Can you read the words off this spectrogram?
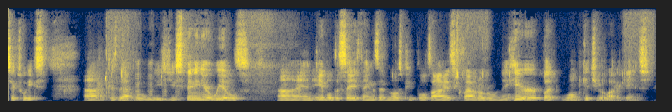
six weeks, because uh, that will leave you spinning your wheels uh, and able to say things that most people's eyes cloud over when they hear, but won't get you a lot of gains.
